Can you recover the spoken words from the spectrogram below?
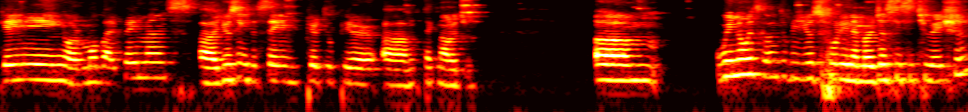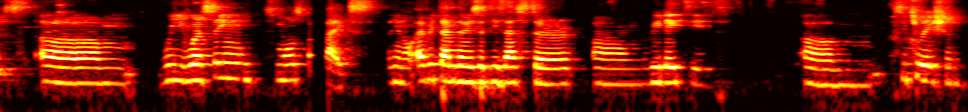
gaming or mobile payments uh, using the same peer-to-peer -peer, um, technology. Um, we know it's going to be useful in emergency situations. Um, we were seeing small spikes, you know, every time there is a disaster um, related um, situation.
